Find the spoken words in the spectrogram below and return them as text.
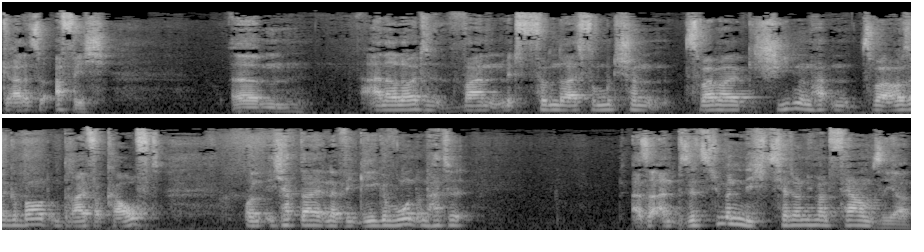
geradezu affig. Ähm, andere Leute waren mit 35 vermutlich schon zweimal geschieden und hatten zwei Häuser gebaut und drei verkauft. Und ich habe da in der WG gewohnt und hatte also an Besitztümern nichts. Ich hatte noch nicht mal einen Fernseher.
